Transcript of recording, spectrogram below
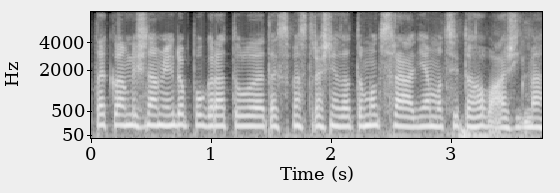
takhle, když nám někdo pogratuluje, tak jsme strašně za to moc rádi a moc si toho vážíme.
